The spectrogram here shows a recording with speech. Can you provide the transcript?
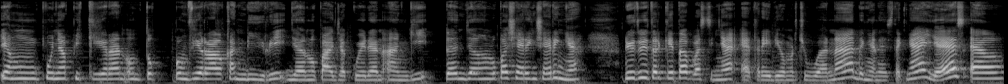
yang punya pikiran untuk memviralkan diri, jangan lupa ajak gue dan Anggi dan jangan lupa sharing-sharing ya di Twitter kita pastinya @radiomercubuana dengan hashtagnya YSL.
